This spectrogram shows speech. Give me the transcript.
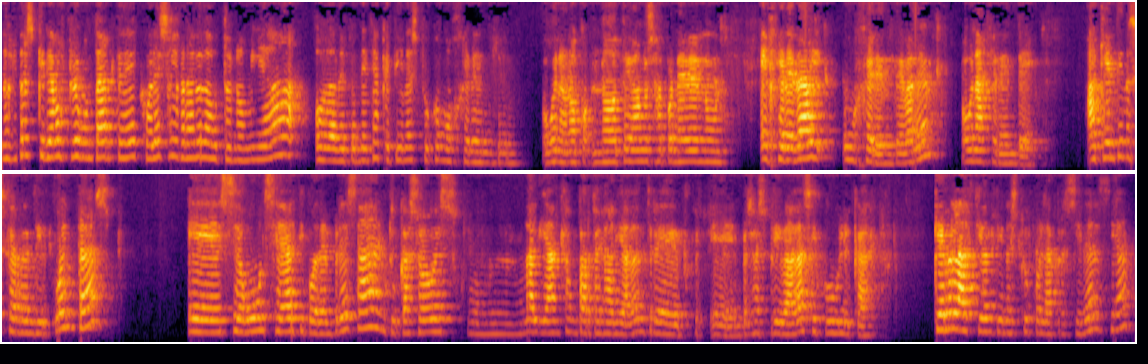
nosotros queríamos preguntarte cuál es el grado de autonomía o la dependencia que tienes tú como gerente. O bueno, no, te vamos a poner en un, en general, un gerente, ¿vale? O una gerente. ¿A quién tienes que rendir cuentas? Eh, según sea el tipo de empresa, en tu caso es una alianza, un partenariado entre eh, empresas privadas y públicas. ¿Qué relación tienes tú con la presidencia?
